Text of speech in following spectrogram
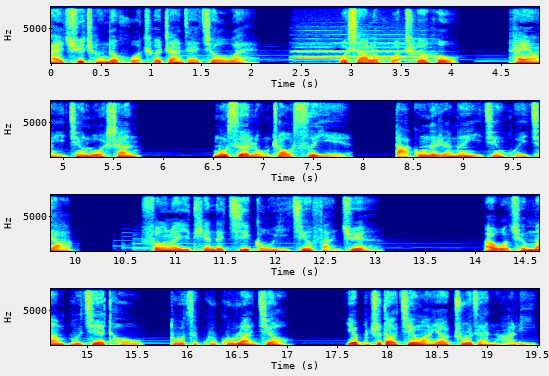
海曲城的火车站在郊外，我下了火车后，太阳已经落山，暮色笼罩四野，打工的人们已经回家，疯了一天的鸡狗已经返圈，而我却漫步街头，肚子咕咕乱叫，也不知道今晚要住在哪里，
